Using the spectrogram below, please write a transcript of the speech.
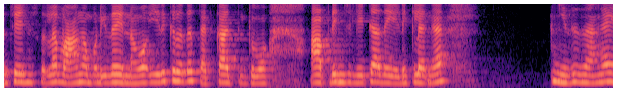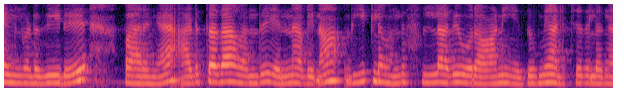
சுச்சுவேஷன்ஸ் எல்லாம் வாங்க முடியுதோ என்னவோ இருக்கிறத தற்காத்துக்குவோம். அப்படின்னு சொல்லிட்டு அதை எடுக்கலைங்க. இதுதாங்க எங்களோட வீடு. பாருங்கள் அடுத்ததாக வந்து என்ன அப்படின்னா வீட்டில் வந்து ஃபுல்லாகவே ஒரு ஆணி எதுவுமே அடித்தது இல்லைங்க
